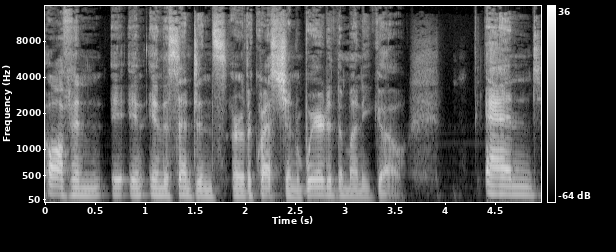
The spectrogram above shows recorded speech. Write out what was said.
often in, in the sentence or the question, where did the money go? And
